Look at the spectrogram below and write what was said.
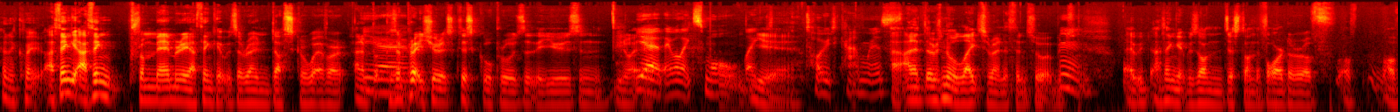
kind of quite. I think. I think from memory, I think it was around dusk or whatever. And because I'm pretty sure it's just GoPros that they use, and you know. it- Yeah, they were like small, like yeah. towed cameras. Uh, and there was no lights or anything, so it would. Mm. It would. I think it was on just on the border of of, of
